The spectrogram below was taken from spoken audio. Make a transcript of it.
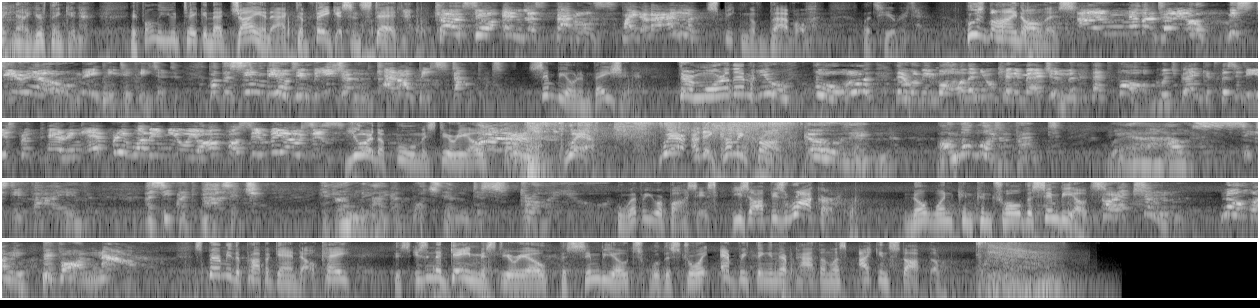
Right now you're thinking, if only you'd taken that giant act to Vegas instead. Curse your endless babble, Spider-Man! Speaking of babble, let's hear it. Who's behind all this? I'll never tell you! Mysterio may be defeated, but the symbiote invasion cannot be stopped! Symbiote invasion? There are more of them? You fool! There will be more than you can imagine! That fog which blankets the city is preparing everyone in New York for symbiosis! You're the fool, Mysterio! Where? Where are they coming from? Go then! On the waterfront! Warehouse 65. A secret passage. If only I could watch them destroy you. Whoever your boss is, he's off his rocker! No one can control the symbiotes. Correction! No one before now! Spare me the propaganda, okay? This isn't a game, Mysterio. The symbiotes will destroy everything in their path unless I can stop them.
